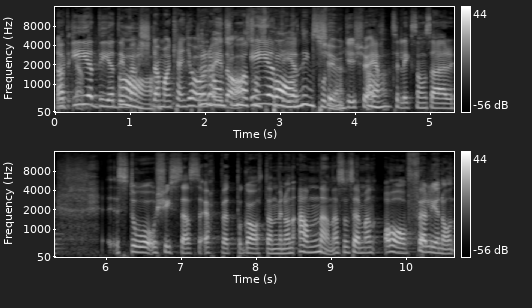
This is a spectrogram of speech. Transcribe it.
Att är det det Ja. värsta man kan göra idag? Är det. 2021 liksom så här stå och kyssas öppet på gatan med någon annan? Alltså så här, man avföljer någon.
